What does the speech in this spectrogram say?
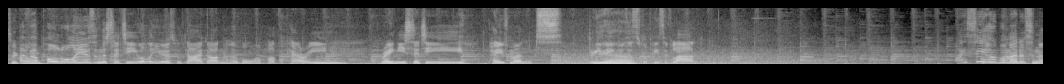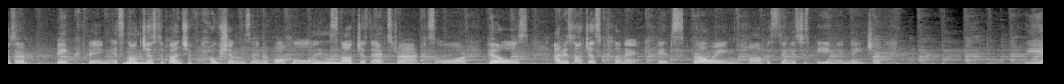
to come? I felt pulled all the years in the city, all the years with Gaia Garden Herbal Apothecary, hmm. rainy city, pavements, dreaming Yeah. of this little piece of land. I see herbal medicine as a big thing. It's not hmm. just a bunch of potions in a bottle. Mm-hmm. It's not just extracts or pills. And it's not just clinic. It's growing, harvesting. It's just being in nature. We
